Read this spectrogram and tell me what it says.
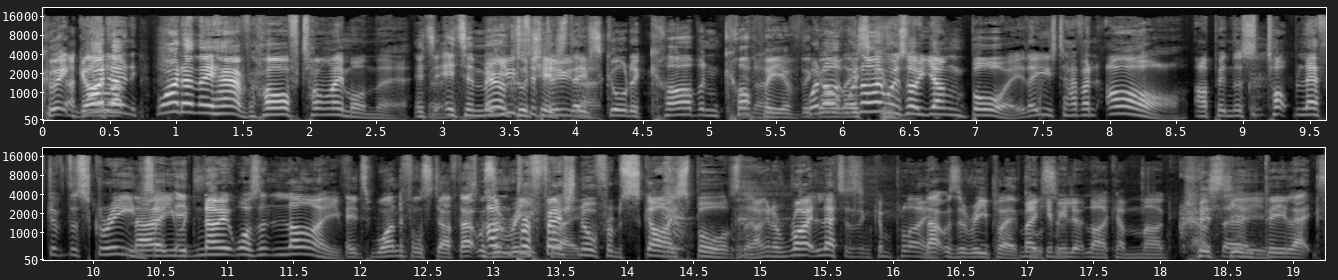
quick goal. why don't Why don't they have half time on there? It's it's a miracle, used to Chich. They've scored a carbon You copy know. of the when goal. I, they when I was a young boy, they used to have an R up in the top left of the screen, No, so you would know it wasn't live. It's wonderful stuff. That was a replay. unprofessional from Sky Sports. There, I'm going to write letters and complain. That was a replay. Of making me look like a mug. How dare Krystian you. Bielik's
